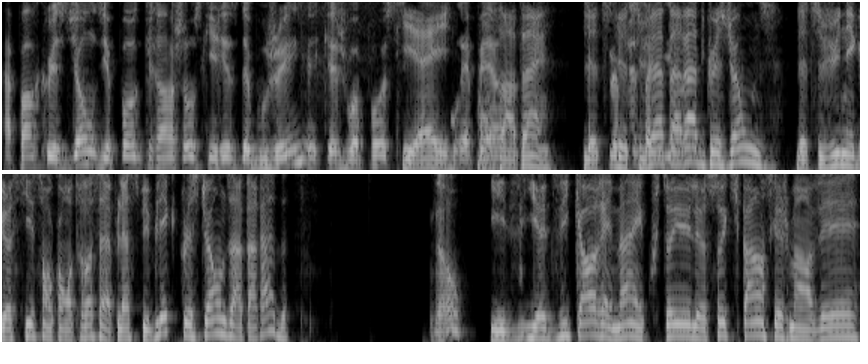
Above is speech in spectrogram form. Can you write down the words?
à part Chris Jones, il n'y a pas grand-chose qui risque de bouger et que je vois pas si on pourrait perdre. On s'entend. L'as-tu vu à la parade, Chris Jones? L'as-tu vu négocier son contrat sur la place publique, Chris Jones, à la parade? Non. Il, a dit carrément, écoutez, là, ceux qui pensent que je m'en vais,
